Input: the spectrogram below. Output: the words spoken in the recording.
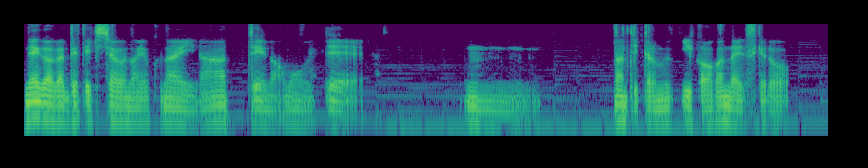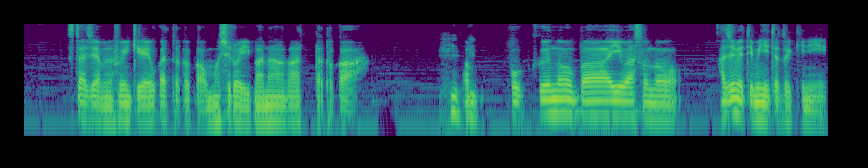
ネガが出てきちゃうのは良くないなっていうのは思うんで、うん、なんて言ったらいいかわかんないですけど、スタジアムの雰囲気が良かったとか、面白いバナーがあったとか、僕の場合はその、初めて見に行った時に、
